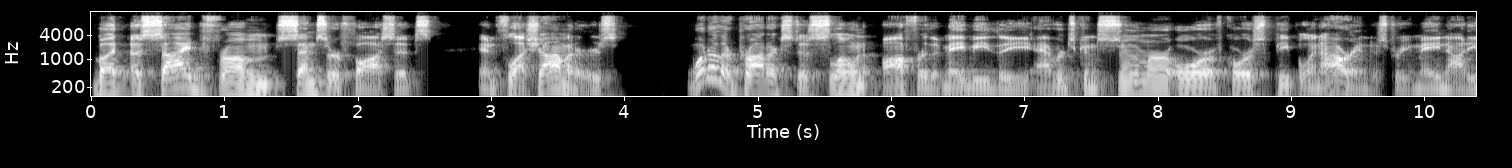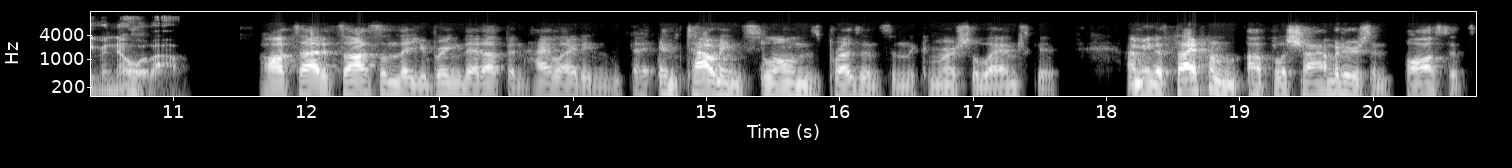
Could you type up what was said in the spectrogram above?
But aside from sensor faucets and flushometers, what other products does Sloan offer that maybe the average consumer or, of course, people in our industry may not even know about? Oh, Todd, it's awesome that you bring that up and highlighting and touting Sloan's presence in the commercial landscape. I mean, aside from uh, flushometers and faucets,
